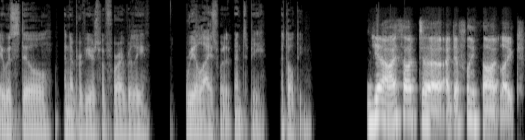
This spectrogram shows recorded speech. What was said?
it was still a number of years before I really realized what it meant to be adulting. yeah. I thought uh, I definitely thought like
